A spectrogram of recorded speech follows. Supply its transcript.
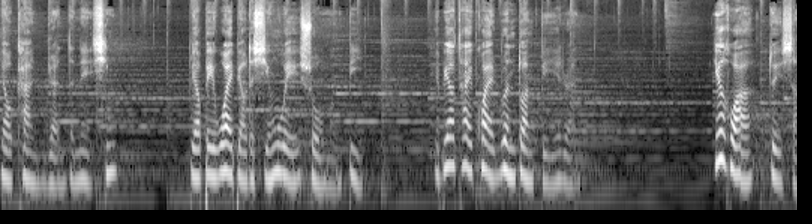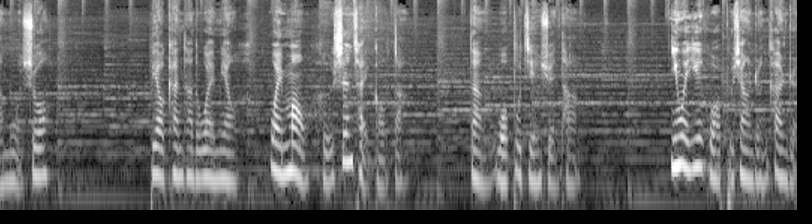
要看人的内心，不要被外表的行为所蒙蔽，也不要太快论断别人。耶和华对撒母耳说：“不要看他的外貌、外貌和身材高大，但我不拣选他，因为耶和华不像人看人，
